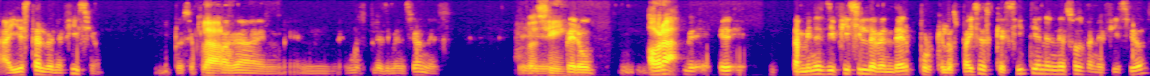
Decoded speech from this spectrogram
ahí está el beneficio y pues se Claro, propaga en, en múltiples dimensiones. Pues Eh, sí. pero Ahora, eh, eh, también es difícil de vender porque los países que sí tienen esos beneficios,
